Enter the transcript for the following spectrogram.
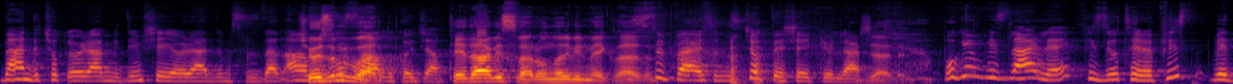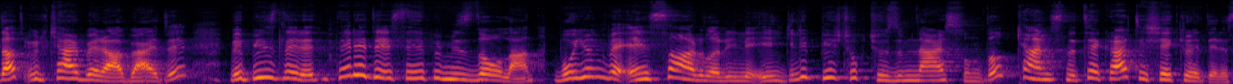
Ben de çok öğrenmediğim şeyi öğrendim sizden. Ağzınıza Çözümü var, sağlık hocam. tedavisi var onları bilmek lazım. Süpersiniz. Çok teşekkürler. Rica ederim. Bugün bizlerle fizyoterapist Vedat Ülker beraberdi ve bizlere neredeyse hepimizde olan boyun ve ense ağrıları ile ilgili birçok çözümler sundu. Kendisine tekrar teşekkür ederiz.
